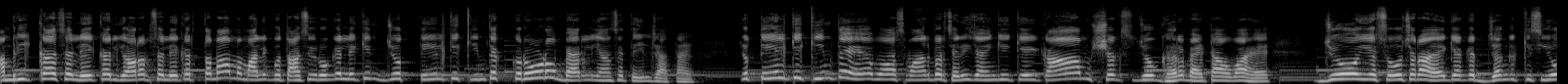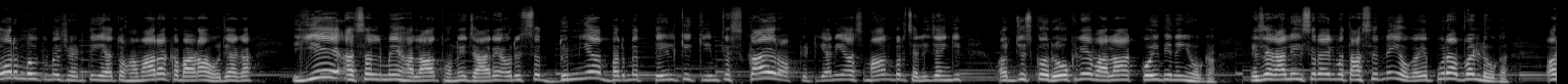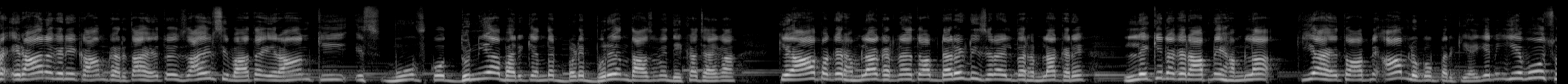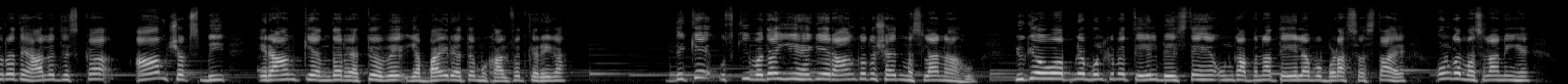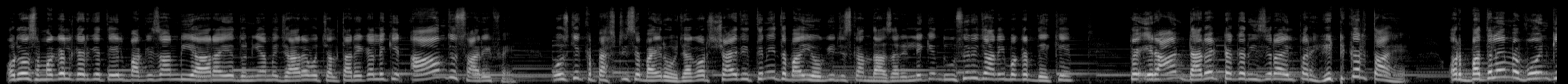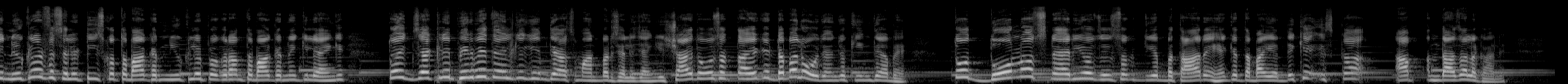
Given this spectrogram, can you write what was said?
अमेरिका से लेकर, यूरोप से लेकर तमाम ममालिक मुतासर होंगे, लेकिन जो तेल की कीमतें करोड़ों बैरल यहाँ से तेल जाता है। जो तेल की कीमतें हैं, वो आसमान पर चली जाएँगी कि एक आम शख्स जो घर बैठा हुआ है, जो ये सोच रहा है कि अगर जंग किसी और मुल्क में छिड़ती है तो हमारा कबाड़ा हो जाएगा। ये असल में हालात होने जा रहे हैं और इससे दुनिया भर में तेल की कीमतें स्काई रॉकेट यानी आसमान पर चली जाएँगी और जिसको रोकने वाला कोई भी नहीं होगा। इससे खाली इसराइल मुतासर नहीं होगा, ये पूरा वर्ल्ड होगा। और ईरान अगर ये काम करता है तो ज़ाहिर सी बात है, ईरान की इस मूव को दुनिया भर के अंदर बड़े बुरे अंदाज में देखा जाएगा कि आप अगर हमला करना है तो आप डायरेक्ट इसराइल पर हमला करें। लेकिन अगर आपने हमला किया है तो आपने आम लोगों पर किया यानी ये वो सूरत हाल है जिसका आम शख्स भी ईरान के अंदर रहते हुए या बाहर रहते हुए मुखालफत करेगा। देखिए, उसकी वजह यह है कि ईरान को तो शायद मसला ना हो, क्योंकि वो अपने मुल्क में तेल बेचते हैं, उनका अपना तेल है, वो बड़ा सस्ता है, उनको मसला नहीं है। और जो स्मगल करके तेल पाकिस्तान भी आ रहा है, ये दुनिया में जा रहा है, वो चलता रहेगा, लेकिन आम जो सारिफ है, वो उसकी कैपेसिटी से बाहर हो जाएगा और शायद इतनी तबाही होगी जिसका अंदाज़ा नहीं। लेकिन दूसरी जानब अगर देखें तो ईरान डायरेक्ट अगर इसराइल पर हिट करता है और बदले में वो इनकी न्यूक्लियर फैसिलिटीज़ को तबाह कर न्यूक्लियर प्रोग्राम तबाह करने के लिए आएँगे तो एग्जैक्टली exactly फिर भी तेल की कीमतें आसमान पर चली जाएँगी। शायद हो सकता है कि डबल हो जाएँ जो कीमतें अब हैं। तो दोनों स्नैरियोज इस वक्त ये बता रहे हैं कि तबाही देखिए, इसका आप अंदाज़ा लगा लें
